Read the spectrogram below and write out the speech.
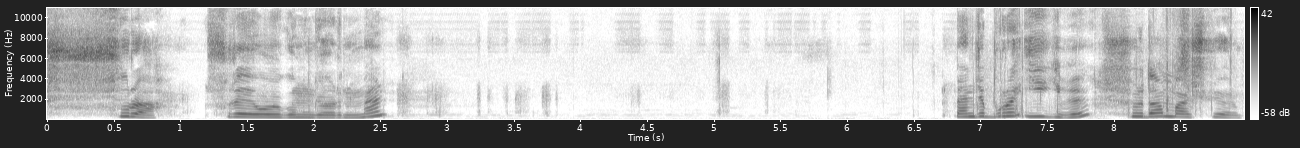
şura şuraya uygun gördüm ben. Bence bura iyi gibi. Şuradan başlıyorum.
